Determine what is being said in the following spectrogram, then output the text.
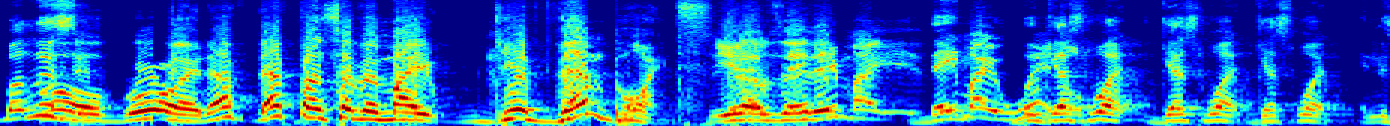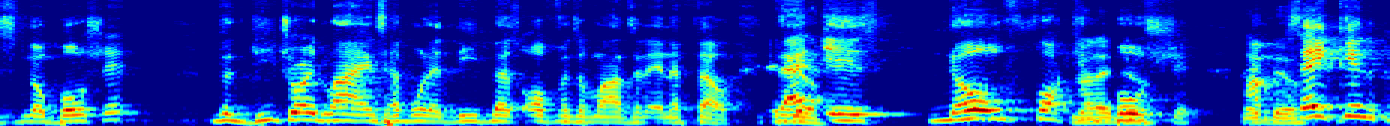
But listen, oh boy, that that front seven might give them points. You know what I'm saying? They might they, they might But win. guess what? Guess what? Guess what? And this is no bullshit. The Detroit Lions have one of the best offensive lines in the NFL. They That is no fucking No, do. bullshit. I'm do. taking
